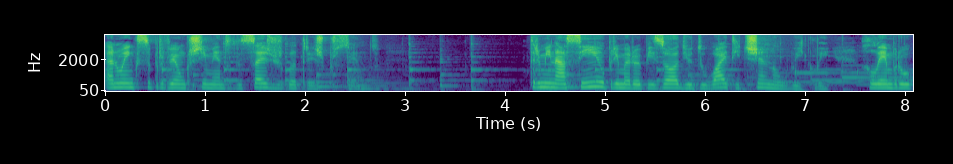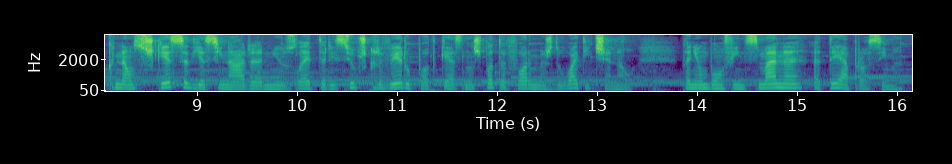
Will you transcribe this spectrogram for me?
ano em que se prevê um crescimento de 6,3%. Termina assim o primeiro episódio do IT Channel Weekly. Relembro que não se esqueça de assinar a newsletter e subscrever o podcast nas plataformas do IT Channel. Tenha um bom fim de semana, até à próxima.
